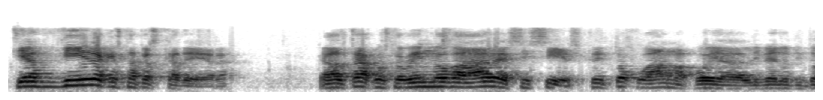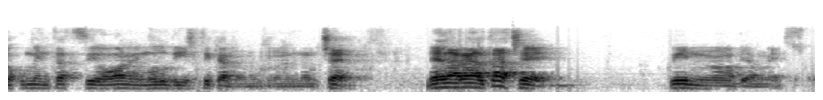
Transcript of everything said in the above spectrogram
ti avvisa che sta per scadere. In realtà questo rinnovare, sì sì, è scritto qua, ma poi a livello di documentazione, di modulistica, non, non c'è. Nella realtà c'è, qui non l'abbiamo messo.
